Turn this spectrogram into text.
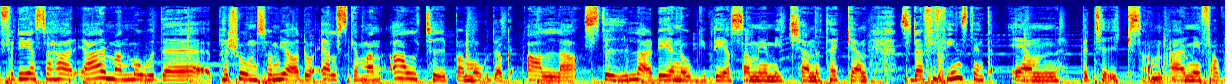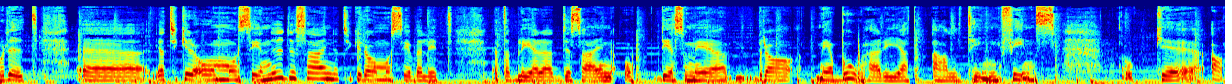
För det är så här, är man modeperson som jag, då älskar man all typ av mode och alla stilar. Det är nog det som är mitt kännetecken. Så därför finns det inte en butik som är min favorit. Eh, jag tycker om att se ny design, jag tycker om att se väldigt etablerad design och det som är bra med att bo här är att allting finns. Och eh, ja,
